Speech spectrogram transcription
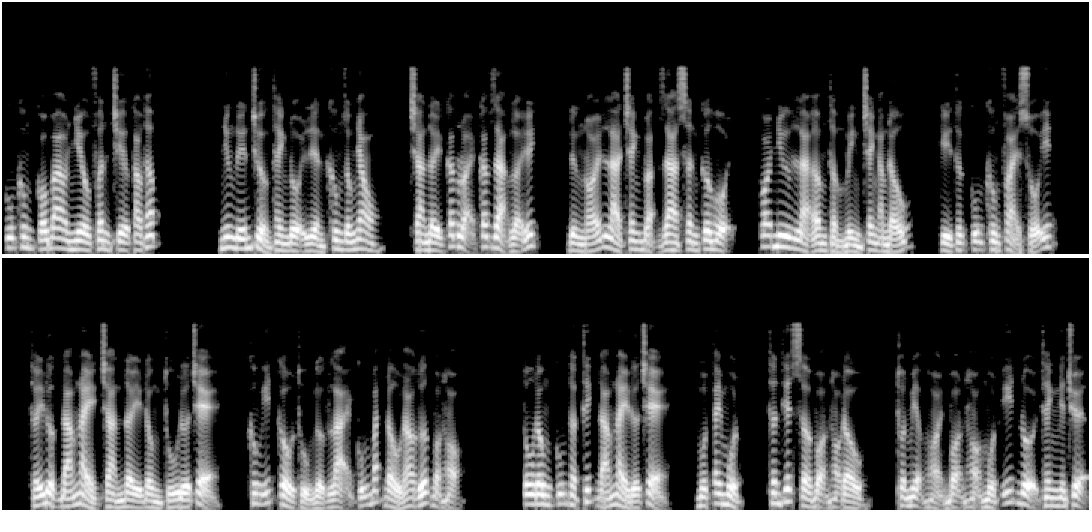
cũng không có bao nhiêu phân chia cao thấp nhưng đến trưởng thành đội liền không giống nhau, tràn đầy các loại các dạng lợi ích, đừng nói là tranh đoạt ra sân cơ hội, coi như là âm thầm mình tranh ám đấu, kỳ thực cũng không phải số ít. Thấy được đám này tràn đầy đồng thú đứa trẻ, không ít cầu thủ ngược lại cũng bắt đầu đao ước bọn họ. Tô đông cũng thật thích đám này đứa trẻ, một tay một, thân thiết sờ bọn họ đầu, thuận miệng hỏi bọn họ một ít đội thanh niên chuyện,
